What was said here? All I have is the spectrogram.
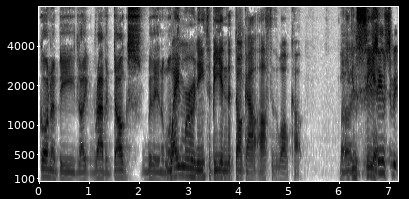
gonna be like rabid dogs within a month. Wayne Rooney to be in the dugout after the World Cup. You uh, can see he it. Seems to be.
